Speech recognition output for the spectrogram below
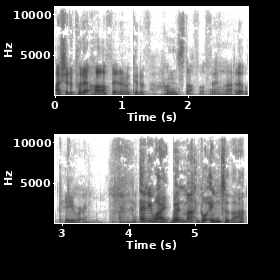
I should have put it half in, and I could have hung stuff off it, like a little keyring. anyway, when Matt got into that,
